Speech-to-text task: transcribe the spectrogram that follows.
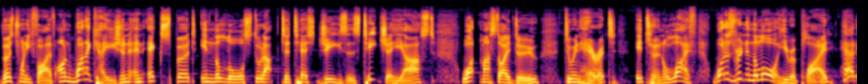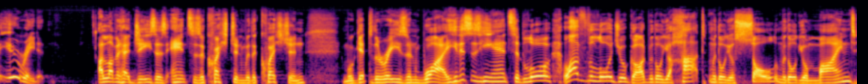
Verse 25. On one occasion, an expert in the law stood up to test Jesus. Teacher, he asked, What must I do to inherit eternal life? What is written in the law? He replied, How do you read it? I love it how Jesus answers a question with a question, and we'll get to the reason why. This is he answered, love the Lord your God with all your heart, and with all your soul, and with all your mind,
